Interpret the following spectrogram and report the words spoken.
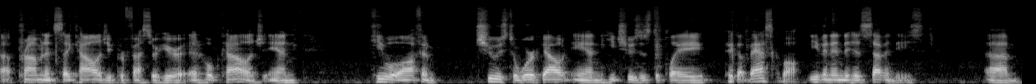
uh, prominent psychology professor here at Hope College, and he will often choose to work out and he chooses to play pickup basketball even into his 70s um,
